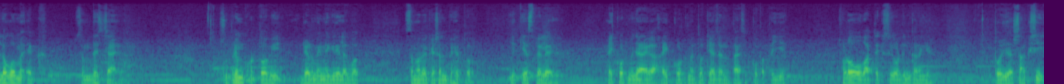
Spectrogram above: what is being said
लोगों में एक संदेश जाएगा। सुप्रीम कोर्ट तो अभी डेढ़ महीने के लिए लगभग समर वेकेशन पे है तो ये केस पहले हाई कोर्ट में जाएगा। हाई कोर्ट में तो क्या चलता है सबको पता ही है। छोड़ो, वो बातें किसी और दिन करेंगे। तो ये साक्षी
